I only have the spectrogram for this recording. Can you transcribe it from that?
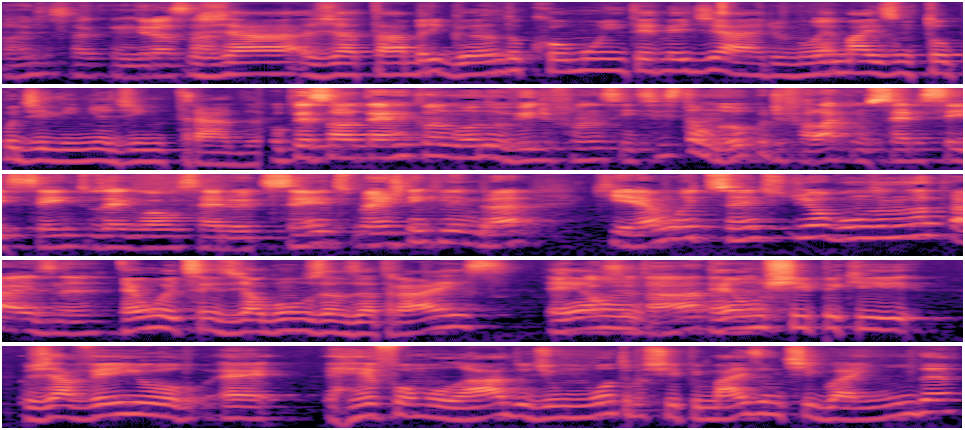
Olha só que engraçado. Já já está brigando como um intermediário, não é mais um topo de linha de entrada. O pessoal até reclamou no vídeo falando assim: vocês estão loucos de falar que um série 600 é igual a um série 800? Mas a gente tem que lembrar que é um 800 de alguns anos atrás, né? É um 800 de alguns anos atrás. É, um, chutado, é né? um chip que já veio é, reformulado de um outro chip mais antigo ainda.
